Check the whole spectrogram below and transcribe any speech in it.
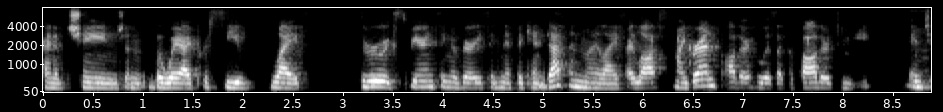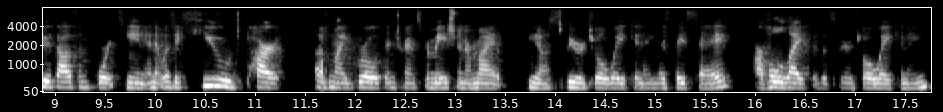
kind of change and the way I perceive life through experiencing a very significant death in my life. I lost my grandfather, who was like a father to me in 2014 and it was a huge part of my growth and transformation or my you know spiritual awakening as they say. Our whole life is a spiritual awakening.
